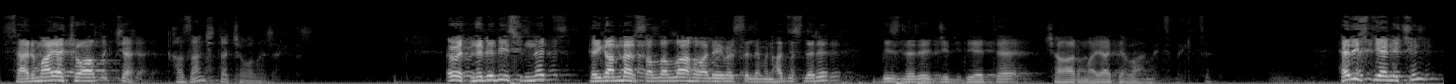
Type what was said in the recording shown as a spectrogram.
Sermaye çoğaldıkça kazanç da çoğalacaktır. Evet nebevi sünnet peygamber sallallahu aleyhi ve sellemin hadisleri bizleri ciddiyete çağırmaya devam etmekte. Her isteyen için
